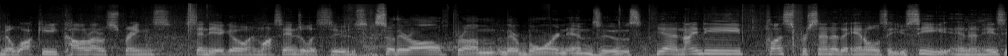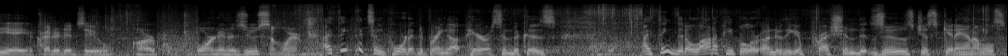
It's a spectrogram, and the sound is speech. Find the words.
Milwaukee, Colorado Springs, San Diego, and Los Angeles zoos. So they're all from, they're born in zoos. Yeah, 90 plus percent of the animals that you see in an AZA accredited zoo are born in a zoo somewhere. I think that's important to bring up, Harrison, because I think that a lot of people are under the impression that zoos just get animals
